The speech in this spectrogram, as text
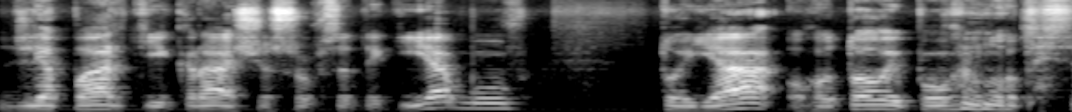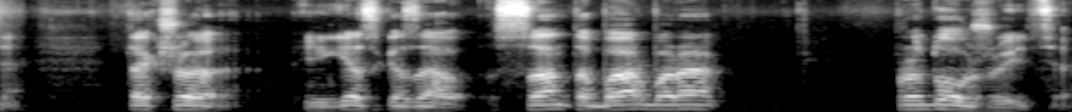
для партії краще, щоб все-таки я був, то я готовий повернутися. Так що, як я сказав, Санта-Барбара продовжується.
